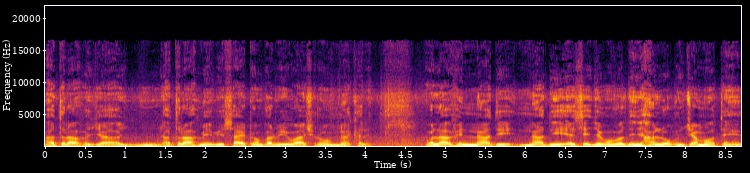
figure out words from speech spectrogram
اطراف جا اطراف میں بھی سائٹوں پر بھی واش روم نہ کریں۔ ولا پھر نادی نادی ایسی جگہوں بولتے ہیں جہاں لوگ جمع ہوتے ہیں۔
